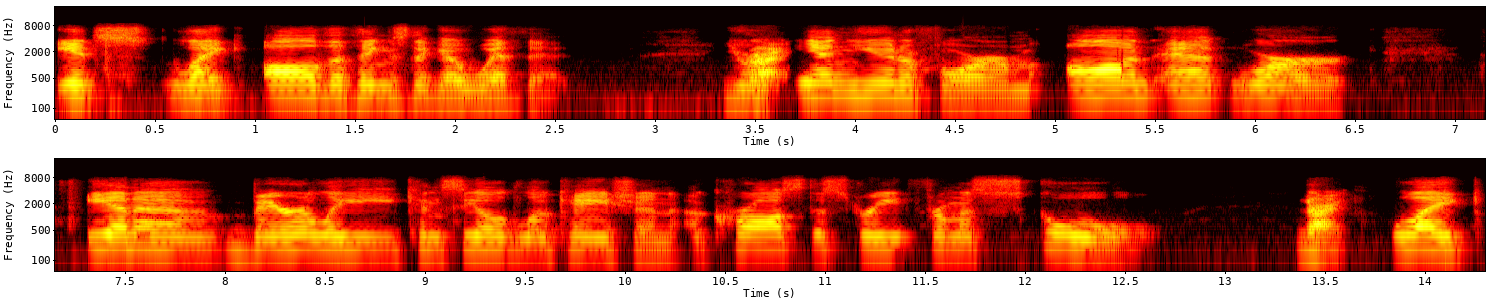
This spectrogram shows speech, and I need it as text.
it's like all the things that go with it you're Right. in uniform on at work in a barely concealed location across the street from a school Right. like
